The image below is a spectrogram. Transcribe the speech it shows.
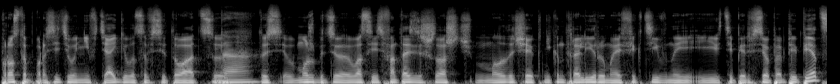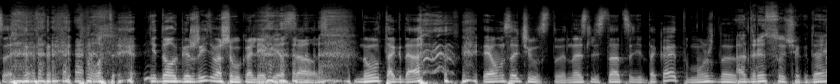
просто попросить его не втягиваться в ситуацию, Да. то есть, может быть, у вас есть фантазия, что ваш молодой человек неконтролируемый, эффективный, и теперь все по пипец. Вот, недолго жить вашему коллеге осталось. Ну, тогда я вам сочувствую. Но если ситуация не такая, то можно... Адресучек, дай.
